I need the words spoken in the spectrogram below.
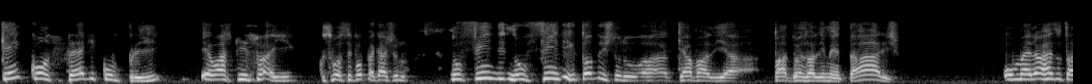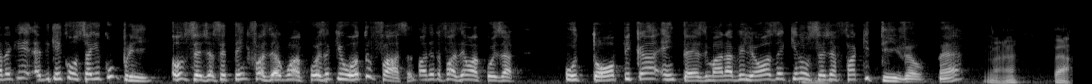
quem consegue cumprir, eu acho que isso aí, se você for pegar no fim de, no fim de todo estudo uh, que avalia padrões alimentares, o melhor resultado é, que, é de quem consegue cumprir. Ou seja, você tem que fazer alguma coisa que o outro faça. Não adianta fazer uma coisa utópica, em tese maravilhosa, e que não seja factível, né? Ah, tá.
